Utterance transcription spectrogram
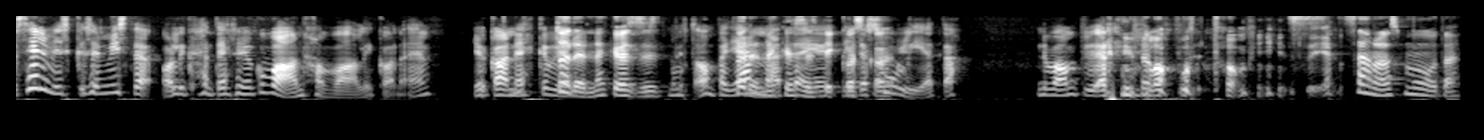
Selvisikö se, mistä, oliko hän tehnyt jonkun vanhan vaalikoneen? Joka on ehkä vielä... Todennäköisesti. No, mutta onpa jännä, että ei koska... suljeta. Ne vaan pyörii loputtomiin siellä. Sanois muuta,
